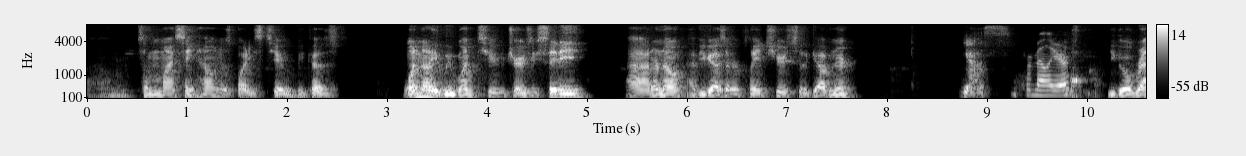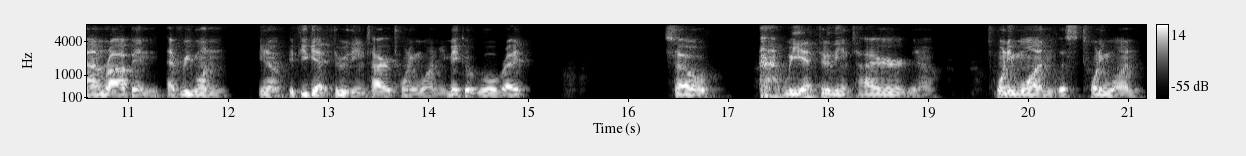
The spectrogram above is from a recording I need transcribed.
um, some of my St. Helena's buddies too, because one night we went to Jersey City. Uh, I don't know. Have you guys ever played Cheers to the Governor? Yes. Familiar. You go round robin. Everyone, you know, if you get through the entire 21, you make a rule, right? So we get through the entire, you know, 21, list 21.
